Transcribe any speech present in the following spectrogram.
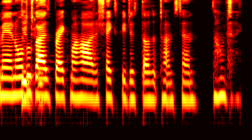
Man, all Did the you- uh guys break my heart, and Shakespeare just does it times 10. I'm joking.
